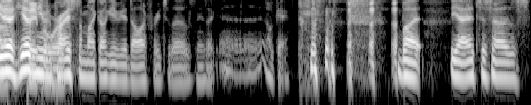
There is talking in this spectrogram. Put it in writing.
yeah, he hadn't even priced them. I'm like, I'll give you a dollar for each of those, and he's like, eh, okay. but yeah, it just has.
